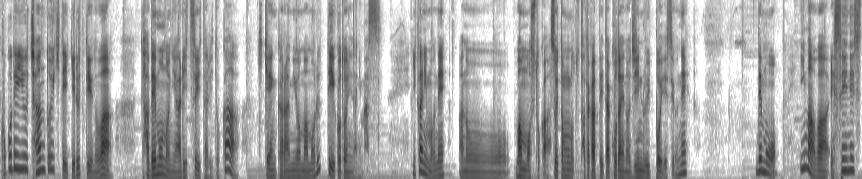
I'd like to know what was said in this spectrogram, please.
ここで言うちゃんと生きていけるっていうのは食べ物にありついたりとか危険から身を守るっていうことになります。いかにもね、あのー、マンモスとかそういったものと戦っていた古代の人類っぽいですよね。でも今は SNS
